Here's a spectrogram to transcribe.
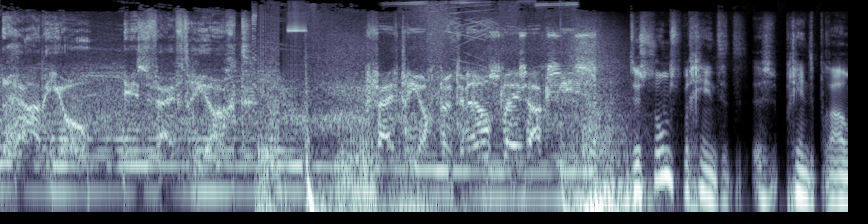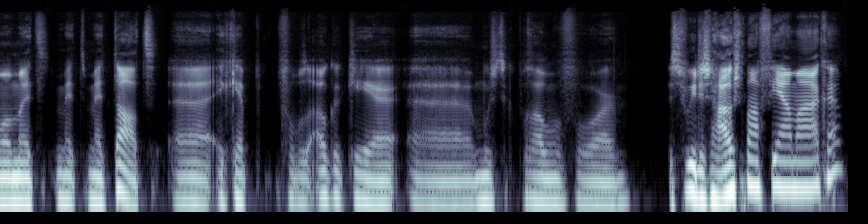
Radio is 538. 538.nl slash acties. Dus soms begint het, eh, begint het promo met, met, met dat. Eh, ik heb bijvoorbeeld ook een keer, eh, moest ik promo voor Swedish House Mafia maken.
